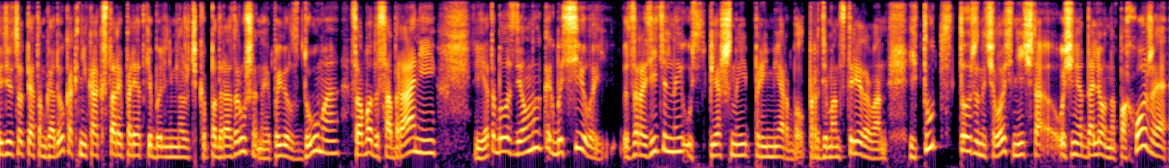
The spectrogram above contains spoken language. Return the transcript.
1905 году, как-никак, старые порядки были немножечко подразрушены. Появилась Дума, свобода собраний, и это было сделано как бы силой. Заразительный, успешный пример был продемонстрирован. И тут тоже началось нечто очень отдаленно похожее,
